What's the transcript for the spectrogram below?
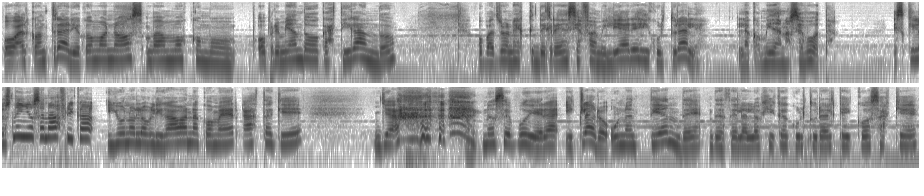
O al contrario, cómo nos vamos como o premiando o castigando o patrones de creencias familiares y culturales. La comida no se vota. Es que los niños en África y uno lo obligaban a comer hasta que ya no se pudiera. Y claro, uno entiende desde la lógica cultural que hay cosas que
